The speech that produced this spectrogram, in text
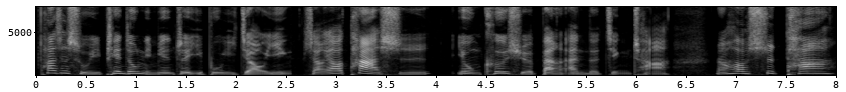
他是属于片中里面最一步一脚印，想要踏实用科学办案的警察，然后是他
